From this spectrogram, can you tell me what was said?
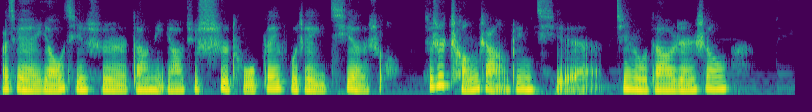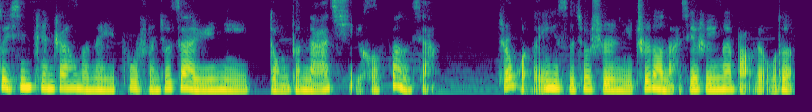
而且尤其是当你要去试图背负这一切的时候，其实成长并且进入到人生最新篇章的那一部分，就在于你懂得拿起和放下。其实我的意思就是，你知道哪些是应该保留的，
